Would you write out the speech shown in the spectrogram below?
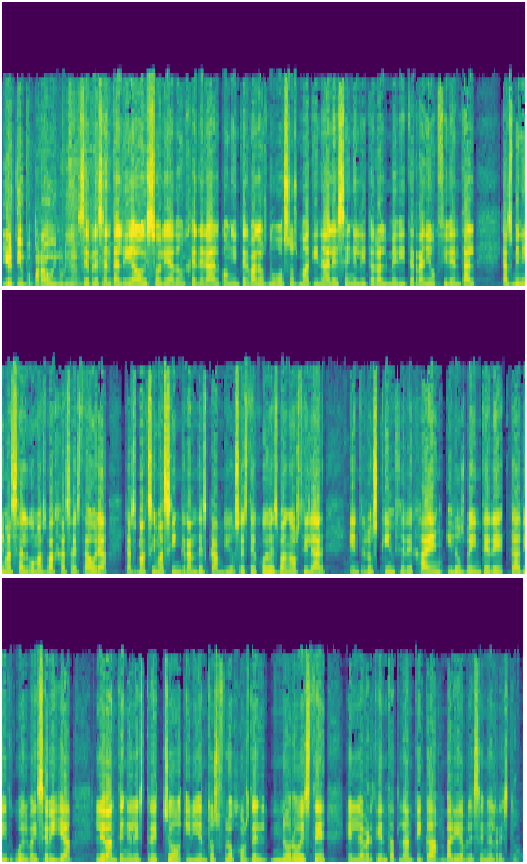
¿Y el tiempo para hoy, Nuria? Se presenta el día hoy soleado en general con intervalos nubosos matinales en el litoral mediterráneo occidental. Las mínimas algo más bajas a esta hora, las máximas sin grandes cambios. Este jueves van a oscilar entre los 15 de Jaén y los 20 de Cádiz, Huelva y Sevilla. Levanten el estrecho y vientos flojos del noroeste en la vertiente atlántica, variables en el resto.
